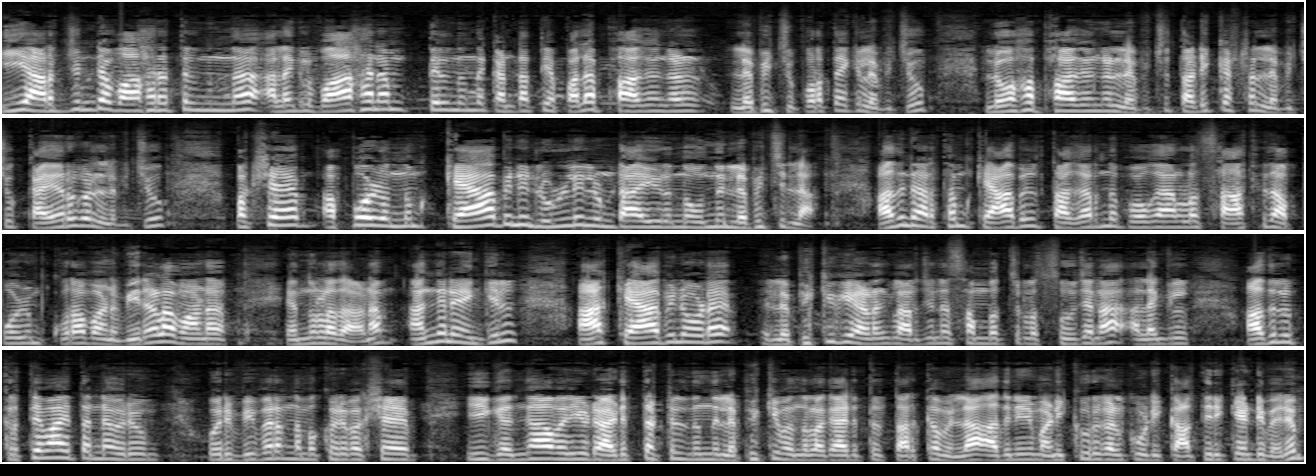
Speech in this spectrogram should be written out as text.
ഈ അർജുന്റെ വാഹനത്തിൽ നിന്ന് അല്ലെങ്കിൽ വാഹനത്തിൽ നിന്ന് കണ്ടെത്തിയ പല ഭാഗങ്ങൾ ലഭിച്ചു പുറത്തേക്ക് ലഭിച്ചു ലോഹഭാഗങ്ങൾ ലഭിച്ചു തടിക്കഷ്ണം ലഭിച്ചു കയറുകൾ ലഭിച്ചു. പക്ഷേ അപ്പോഴൊന്നും ക്യാബിനുള്ളിൽ ഉണ്ടായിരുന്ന ഒന്നും ലഭിച്ചില്ല. അതിനർത്ഥം ക്യാബിൽ തകർന്നു പോകാനുള്ള സാധ്യത അപ്പോഴും കുറവാണ് വിരളമാണ് എന്നുള്ളതാണ്. അങ്ങനെയെങ്കിൽ ആ ക്യാബിനോട് ലഭിക്കുകയാണെങ്കിൽ അർജുനെ സംബന്ധിച്ചുള്ള സൂചന അല്ലെങ്കിൽ അതിൽ കൃത്യമായി തന്നെ ഒരു ഒരു വിവരം നമുക്കൊരു പക്ഷേ ഈ ഗംഗാവലിയുടെ അടിത്തട്ടിൽ നിന്ന് ലഭിക്കുമെന്നുള്ള കാര്യത്തിൽ തർക്കമില്ല. അതിന് മണിക്കൂറുകൾ കൂടി കാത്തിരിക്കേണ്ടി വരും.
